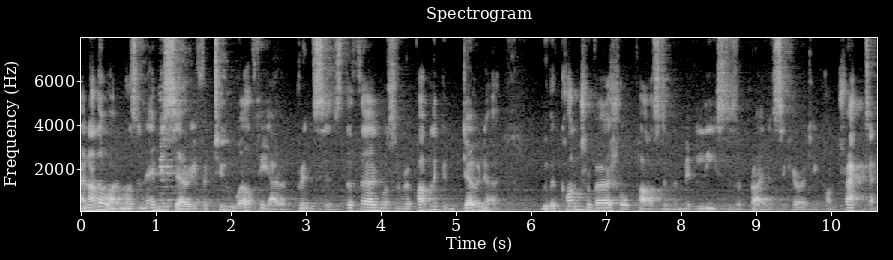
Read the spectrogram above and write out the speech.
Another one was an emissary for two wealthy Arab princes. The third was a Republican donor with a controversial past in the Middle East as a private security contractor.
